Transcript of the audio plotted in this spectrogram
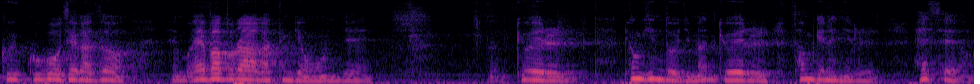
그 그곳에 가서 뭐 에바브라 같은 경우 이제 교회를 평신도지만 교회를 섬기는 일을 했어요.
